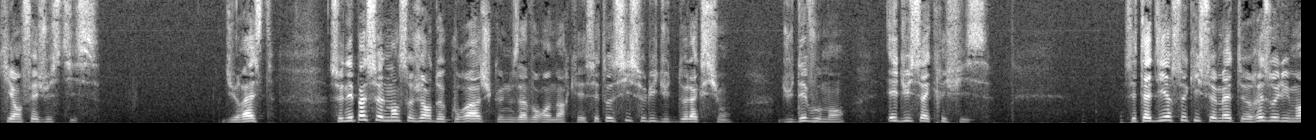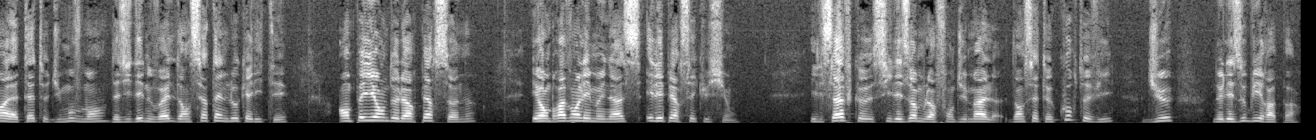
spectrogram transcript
qui en fait justice. Du reste, ce n'est pas seulement ce genre de courage que nous avons remarqué, c'est aussi celui de l'action, du dévouement et du sacrifice. c'est-à-dire ceux qui se mettent résolument à la tête du mouvement des idées nouvelles dans certaines localités, en payant de leur personne et en bravant les menaces et les persécutions. Ils savent que si les hommes leur font du mal dans cette courte vie, Dieu ne les oubliera pas.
